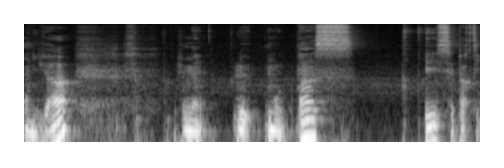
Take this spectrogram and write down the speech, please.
On y va. Je mets le mot de passe et c'est parti.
